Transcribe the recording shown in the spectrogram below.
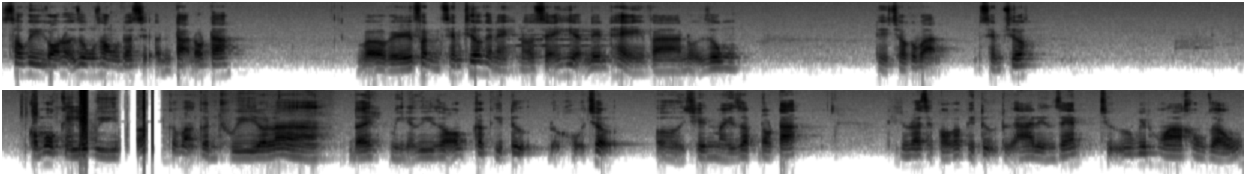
Sau khi gõ nội dung xong, chúng ta sẽ ấn tạo dot tag và ở cái phần xem trước này này, nó sẽ hiện lên thẻ và nội dung để cho các bạn xem trước có một cái lưu ý nữa các bạn cần chú ý đó là đây mình đã ghi rõ các ký tự được hỗ trợ ở trên máy dập đo tác thì chúng ta sẽ có các ký tự từ A đến Z chữ viết hoa không dấu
